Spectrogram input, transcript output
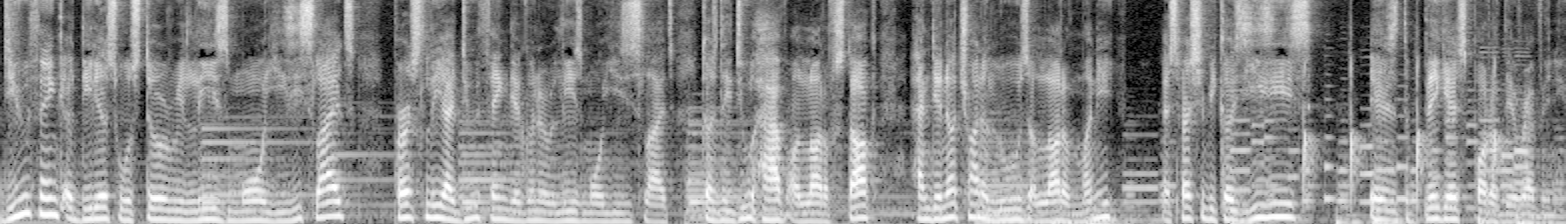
Do you think Adidas will still release more Yeezy slides? Personally, I do think they're going to release more Yeezy slides because they do have a lot of stock and they're not trying to lose a lot of money, especially because Yeezys is the biggest part of their revenue.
